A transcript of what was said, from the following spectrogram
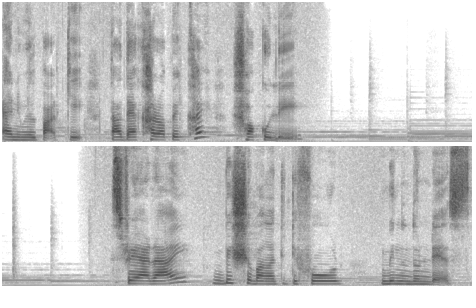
অ্যানিমেল পার্কে, তা দেখার অপেক্ষায় সকলেই। শ্রেয়া রায় বিশ্ব বাংলা টোয়েন্টি ফোর বিনোদন ডেস্ক।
